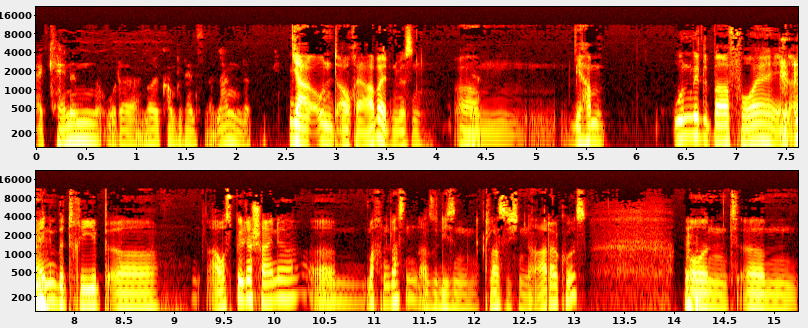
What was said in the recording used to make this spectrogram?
erkennen oder neue Kompetenzen erlangen. Ja, und auch erarbeiten müssen. Ähm, ja. Wir haben unmittelbar vorher in einem Betrieb äh, Ausbilderscheine äh, machen lassen, also diesen klassischen ADA-Kurs. Mhm. Und ähm,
